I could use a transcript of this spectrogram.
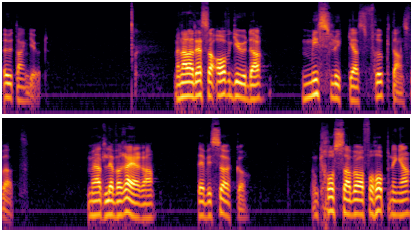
utan Gud. Men alla dessa avgudar misslyckas fruktansvärt med att leverera det vi söker. De krossar våra förhoppningar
